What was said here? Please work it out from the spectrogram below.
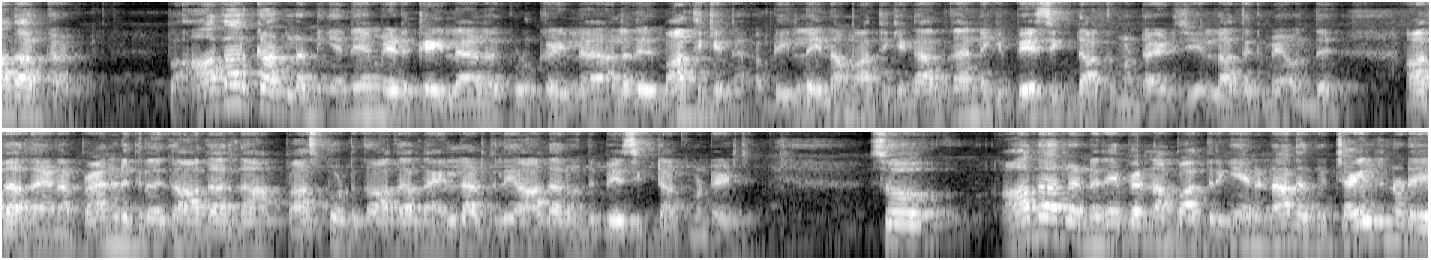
ஆதார் கார்டு இப்போ ஆதார் கார்டில் நீங்கள் நேம் எடுக்கையில் அல்லது கொடுக்கையில் அல்லது மாற்றிக்கங்க அப்படி இல்லைன்னா மாற்றிக்கங்க அதுதான் இன்றைக்கி பேசிக் டாக்குமெண்ட் ஆகிடுச்சு எல்லாத்துக்குமே வந்து ஆதார் தான். ஏன்னா பேன் எடுக்கிறதுக்கும் ஆதார் தான் பாஸ்போர்ட்டுக்கும் ஆதார் தான் எல்லா இடத்துலையும் ஆதார் வந்து பேசிக் டாக்குமெண்ட் ஆகிடுச்சு ஸோ ஆதாரில் நிறைய பேர் நான் பார்த்துருக்கேன். என்னென்னா அந்த சைல்டினுடைய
